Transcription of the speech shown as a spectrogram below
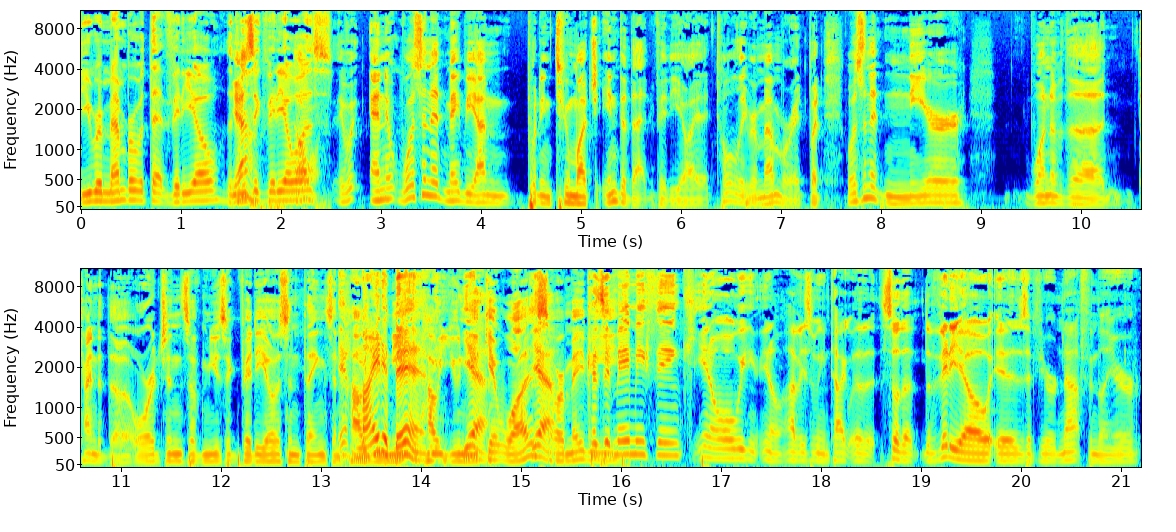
Do you remember what that video, the Yeah. music video, Oh, was? it wa- and it wasn't it. Maybe I'm putting too much into that video. I totally remember it, but wasn't it near one of the kind of the origins of music videos and things, and It how might have unique, been how unique Yeah. it was, yeah. or maybe because it made me think. You know, we you know obviously we can talk about it. So the the video is if you're not familiar,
